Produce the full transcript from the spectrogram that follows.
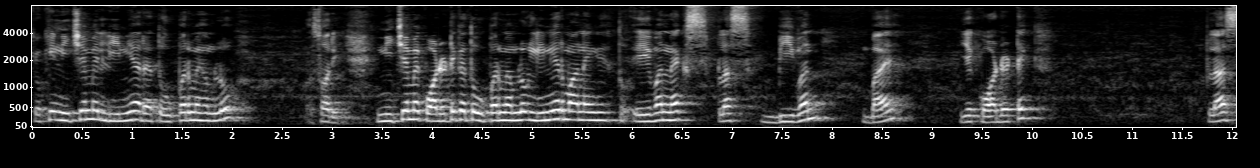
क्योंकि नीचे में लीनियर है तो ऊपर में हम लोग, सॉरी, नीचे में क्वाड्रेटिक है तो ऊपर में हम लोग लीनियर मानेंगे। तो a one x plus b one by ये quadratic plus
